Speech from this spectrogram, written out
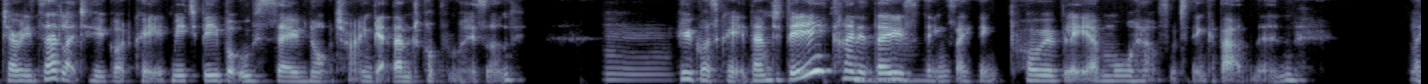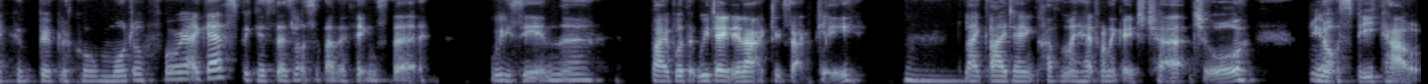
Geraldine said, like to who God created me to be, but also not try and get them to compromise on mm. who God's created them to be. Kind of those mm. things I think probably are more helpful to think about than like a biblical model for it, I guess, because there's lots of other things that we see in the Bible that we don't enact exactly. Mm. Like I don't cover my head when I go to church or yeah. not speak out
